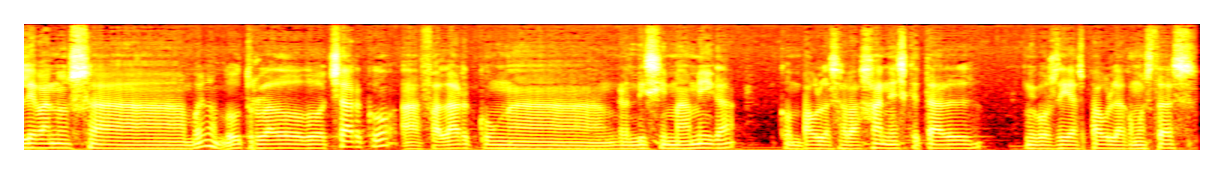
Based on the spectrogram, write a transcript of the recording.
Levanos a, bueno, do outro lado do charco a falar cunha grandísima amiga, con Paula Sabajanes, que tal? Moi bons días, Paula, como estás?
